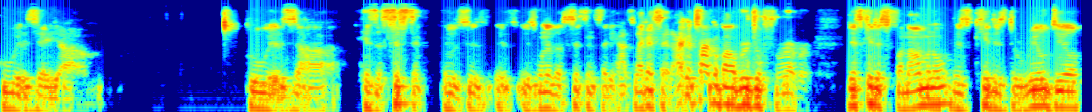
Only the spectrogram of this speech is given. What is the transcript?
who is a um, who is uh, his assistant, who's is, is, one of the assistants that he has. Like I said, I could talk about Vergil forever. This kid is phenomenal. This kid is the real deal.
